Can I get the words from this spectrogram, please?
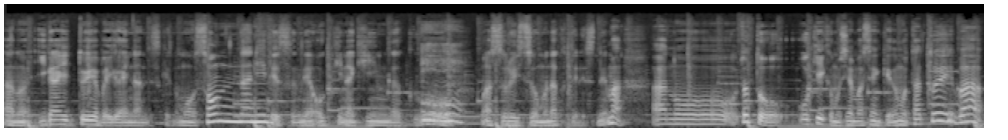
あの意外といえば意外なんですけどもそんなにですね大きな金額を、えー、まあ、する必要もなくてですね、まあ、あのちょっと大きいかもしれませんけども例えば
